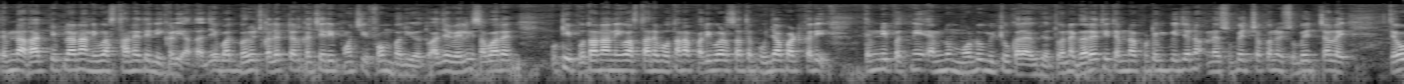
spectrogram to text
તેમના રાજપીપળાના નિવાસસ્થાનેથી નીકળ્યા હતા. જે બાદ ભરૂચ કલેક્ટર કચેરી પહોંચી ફોર્મ ભર્યું હતું. આજે વહેલી સવારે ઉઠી પોતાના નિવાસસ્થાને પોતાના પરિવાર સાથે પૂજાપાઠ કરી તેમની પત્નીએ એમનું મોઢું મીઠું કરાવ્યું હતું અને ઘરેથી તેમના કુટુંબીજનો અને શુભેચ્છકોની શુભેચ્છા લઈ તેઓ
